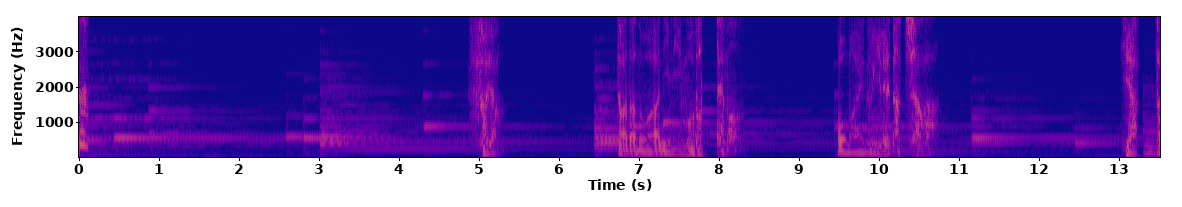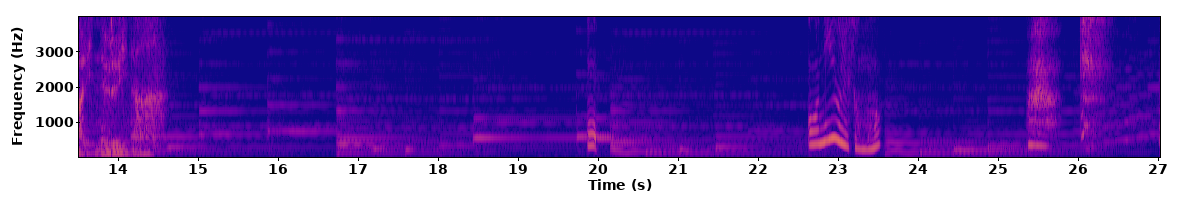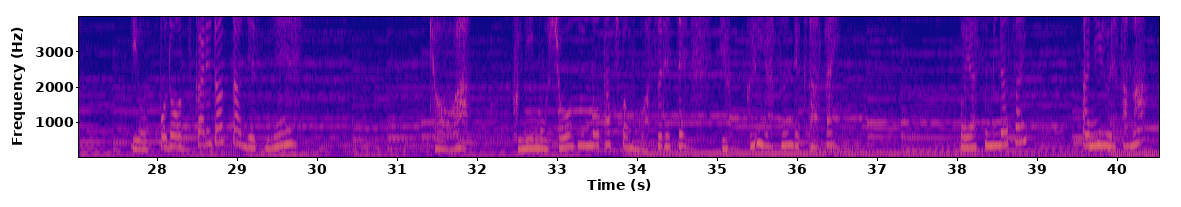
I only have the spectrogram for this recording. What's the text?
さやただの兄に戻ってもお前の入れた茶はやっぱりぬるいな。兄上様？ほどお疲れだったんですね。今日は国も将軍の立場も忘れてゆっくり休んでください。おやすみなさい。兄上様。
